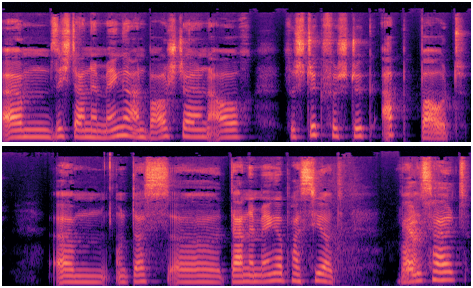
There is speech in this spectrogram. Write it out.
ähm, sich da eine Menge an Baustellen auch so Stück für Stück abbaut. Ähm, und dass äh, da eine Menge passiert. Weil ja. es halt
